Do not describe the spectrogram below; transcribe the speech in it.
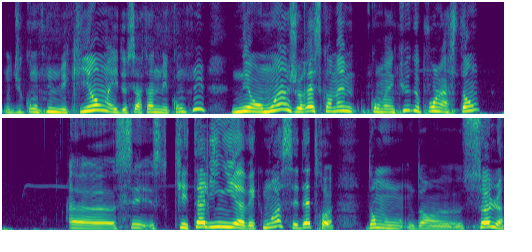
du contenu de mes clients et de certains de mes contenus. Néanmoins, je reste quand même convaincue que pour l'instant, euh, ce qui est aligné avec moi, c'est d'être seul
